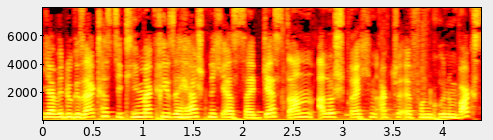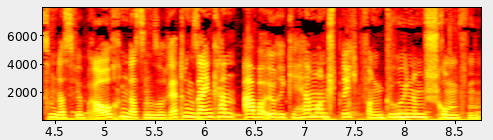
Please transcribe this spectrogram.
Ja, wie du gesagt hast, die Klimakrise herrscht nicht erst seit gestern. Alle sprechen aktuell von grünem Wachstum, das wir brauchen, das unsere Rettung sein kann. Aber Ulrike Herrmann spricht von grünem Schrumpfen.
